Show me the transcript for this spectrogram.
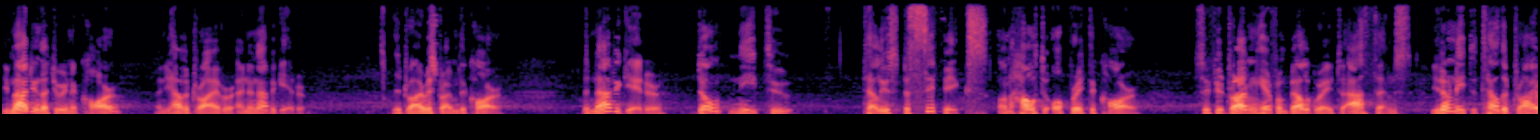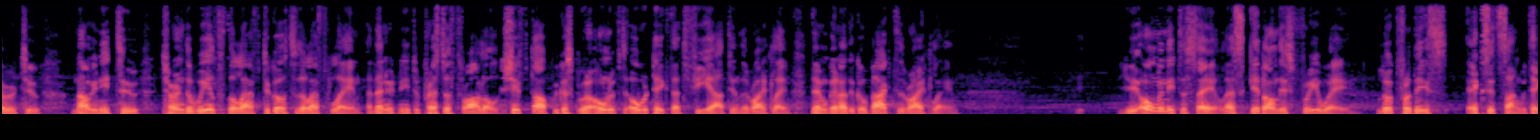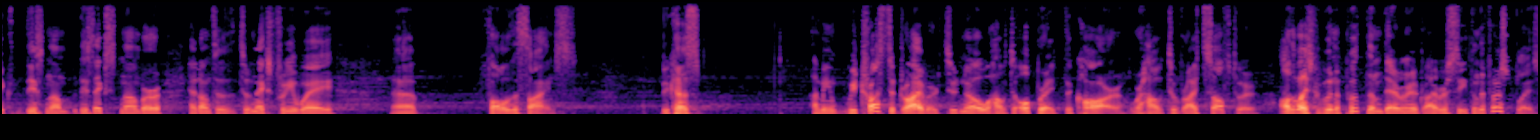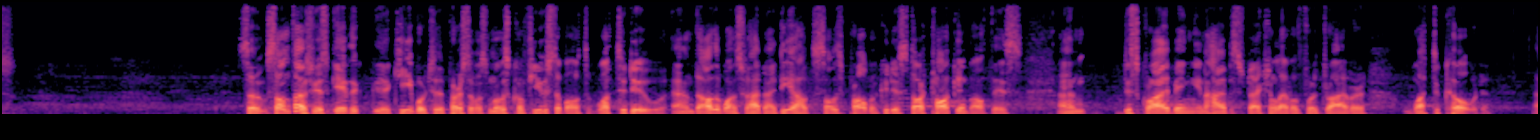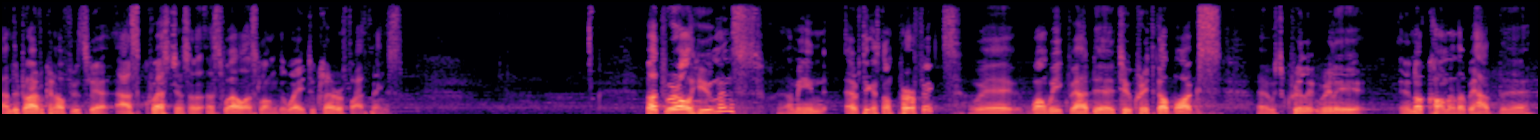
Imagine that you're in a car, and you have a driver and a navigator. The driver is driving the car. The navigator don't need to tell you specifics on how to operate the car. So if you're driving here from Belgrade to Athens, you don't need to tell the driver to, now you need to turn the wheel to the left to go to the left lane, and then you need to press the throttle, shift up, because we're only to overtake that Fiat in the right lane, then we're going to go back to the right lane. You only need to say, let's get on this freeway, look for this exit sign, we take this, num this exit number, head on to, to the next freeway, uh, follow the signs. Because I mean, we trust the driver to know how to operate the car or how to write software. Otherwise, we wouldn't put them there in the driver's seat in the first place. So sometimes we just gave the uh, keyboard to the person who was most confused about what to do, and the other ones who had an idea how to solve this problem could just start talking about this and describing in a high abstraction level for the driver what to code. And the driver can obviously ask questions as well as along the way to clarify things. But we're all humans. I mean, everything is not perfect. We, one week we had uh, two critical bugs. Uh, it was really, really uh, not common that we had the,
